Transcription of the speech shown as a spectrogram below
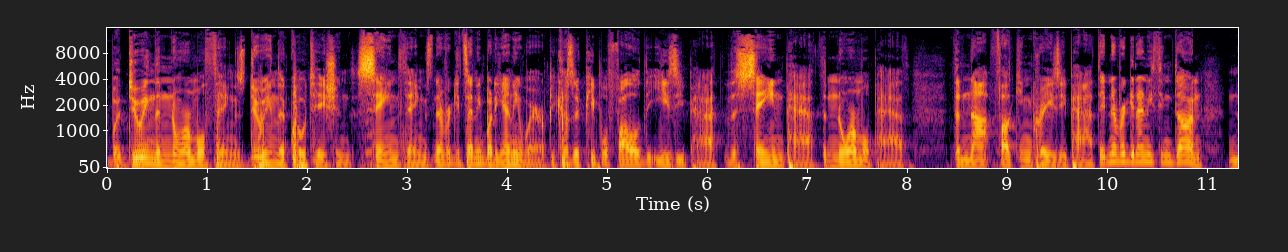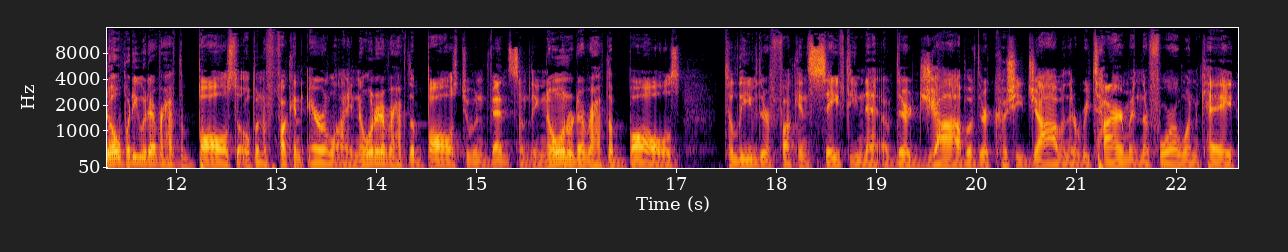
But doing the normal things, doing the quotation sane things, never gets anybody anywhere because if people follow the easy path, the sane path, the normal path, the not fucking crazy path, they'd never get anything done. Nobody would ever have the balls to open a fucking airline. No one would ever have the balls to invent something. No one would ever have the balls to leave their fucking safety net of their job, of their cushy job and their retirement and their 401k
